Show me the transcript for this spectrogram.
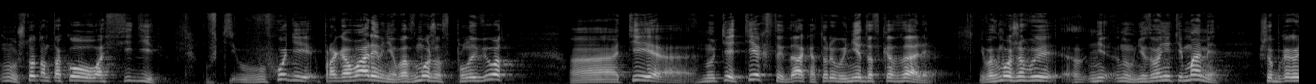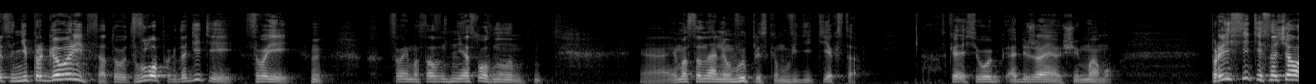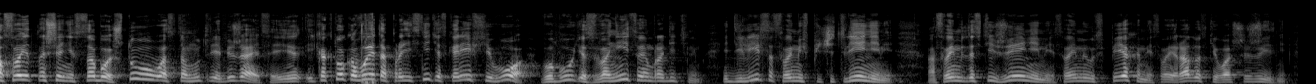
ну, что там такого у вас сидит? в, в ходе проговаривания, возможно, всплывет э, те, ну, те тексты, да, которые вы не досказали. И, возможно, вы не, ну, не звоните маме, чтобы, как говорится, не проговориться, а то вот в лоб, дадите ей своей, своим неосознанным э, эмоциональным выплеском в виде текста, скорее всего, обижающий маму, Проясните сначала свои отношения с собой, что у вас там внутри обижается. И, и как только вы это проясните, скорее всего, вы будете звонить своим родителям и делиться своими впечатлениями, а, своими достижениями, своими успехами, своей радостью в вашей жизни.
